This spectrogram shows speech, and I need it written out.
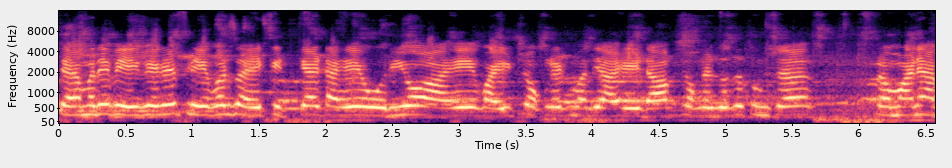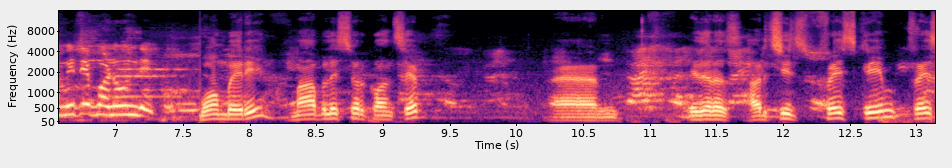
त्यामध्ये वेगवेगळे फ्लेवर्स आहे किटकॅट आहे ओरिओ आहे व्हाईट चॉकलेटमध्ये आहे डार्क चॉकलेट जसं तुमच्या प्रमाणे आम्ही ते बनवून देतो. बॉम्बेरी महाबलेश्वर कॉन्सेप्ट एंड इधर हर चीज़ फ्रेश क्रीम फ्रेश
